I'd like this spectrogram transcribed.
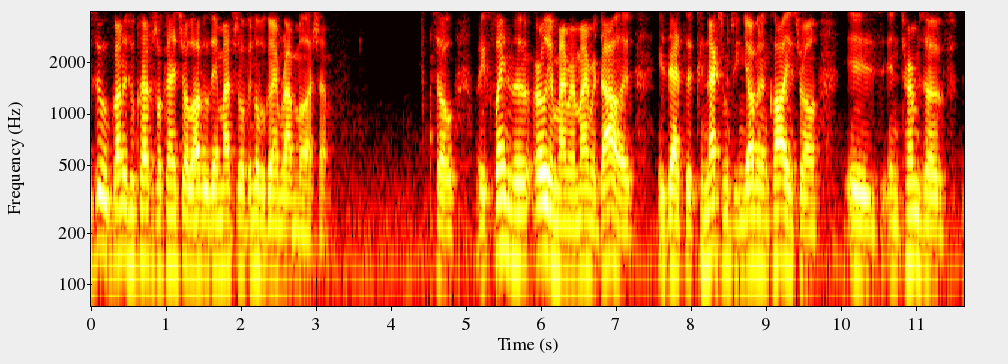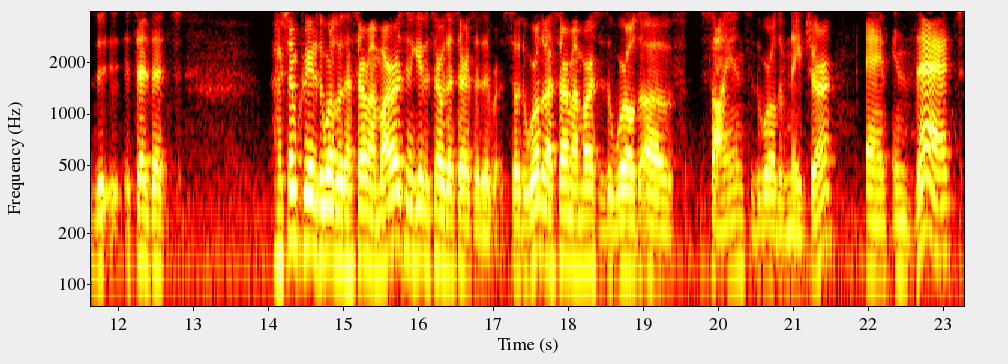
zu kayach shal kayach shal havil de'emat shal Hashem. So what he explained in the earlier Mimer, Mimer Dalid, is that the connection between Yavin and Klal Yisrael is in terms of the, it says that Hashem created the world with Hasar Mamaras and He gave the Torah with Hasar Sadibras. So the world of Hasar Mamaras is the world of science, is the world of nature, and in that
